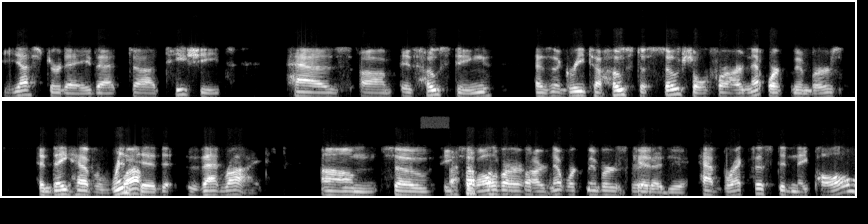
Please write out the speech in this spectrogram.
yesterday that uh, T Sheets has um, is hosting has agreed to host a social for our network members, and they have rented that ride. Um, so so all of our, our network members Great can idea. have breakfast in Nepal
